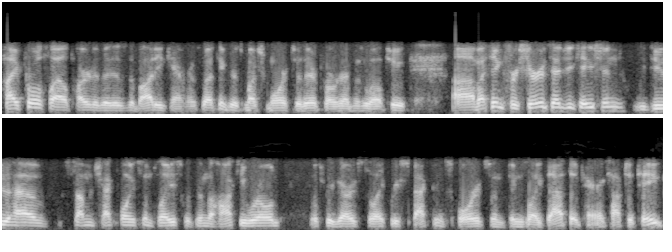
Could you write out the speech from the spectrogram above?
high profile part of it is the body cameras, but I think there's much more to their program as well too. Um, I think for sure it's education. We do have some checkpoints in place within the hockey world with regards to like respect in sports and things like that that parents have to take.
